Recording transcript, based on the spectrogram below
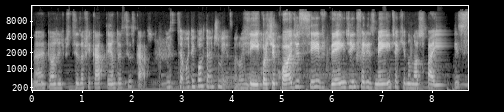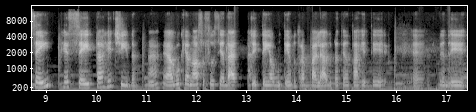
Né? Então a gente precisa ficar atento a esses casos. Isso é muito importante mesmo, Heloísa. Sim, corticoide se vende, infelizmente, aqui no nosso país sem receita retida. Né? É algo que a nossa sociedade tem algum tempo trabalhado para tentar reter, é, vender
